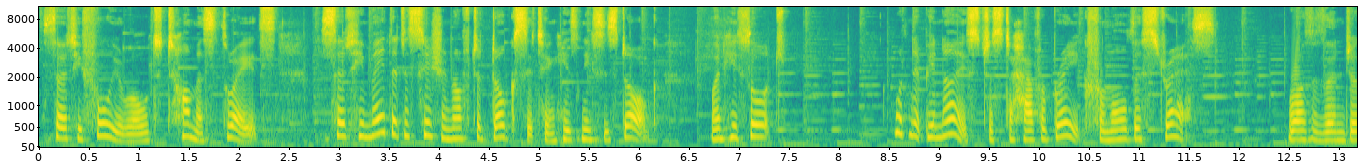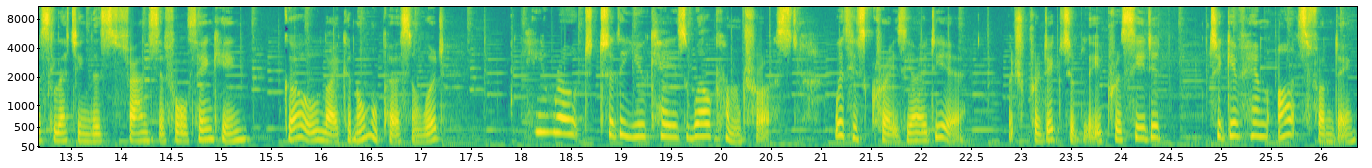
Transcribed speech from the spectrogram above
34 year old Thomas Thwaites said he made the decision after dog sitting his niece's dog when he thought, wouldn't it be nice just to have a break from all this stress? Rather than just letting this fanciful thinking go like a normal person would, he wrote to the UK's Wellcome Trust with his crazy idea, which predictably proceeded to give him arts funding.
